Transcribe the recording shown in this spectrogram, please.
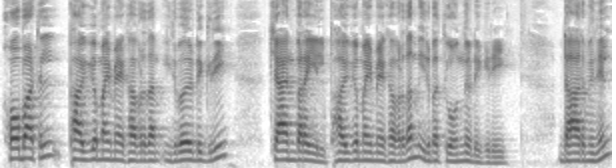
ഹോബാട്ടിൽ ഭാഗികമായി മേഘാവൃതം ഇരുപത് ഡിഗ്രി. ക്യാൻബറയിൽ ഭാഗികമായി മേഘാവൃതം ഇരുപത്തിയൊന്ന് ഡിഗ്രി. ഡാർവിനിൽ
